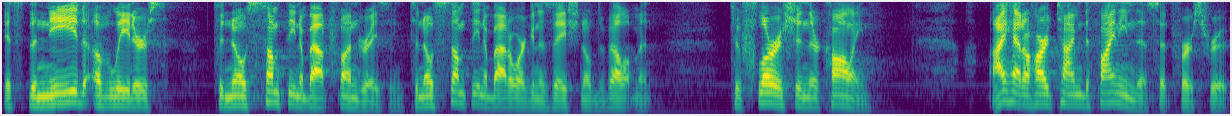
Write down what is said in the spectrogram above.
It's the need of leaders to know something about fundraising, to know something about organizational development, to flourish in their calling. I had a hard time defining this at First Fruit.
